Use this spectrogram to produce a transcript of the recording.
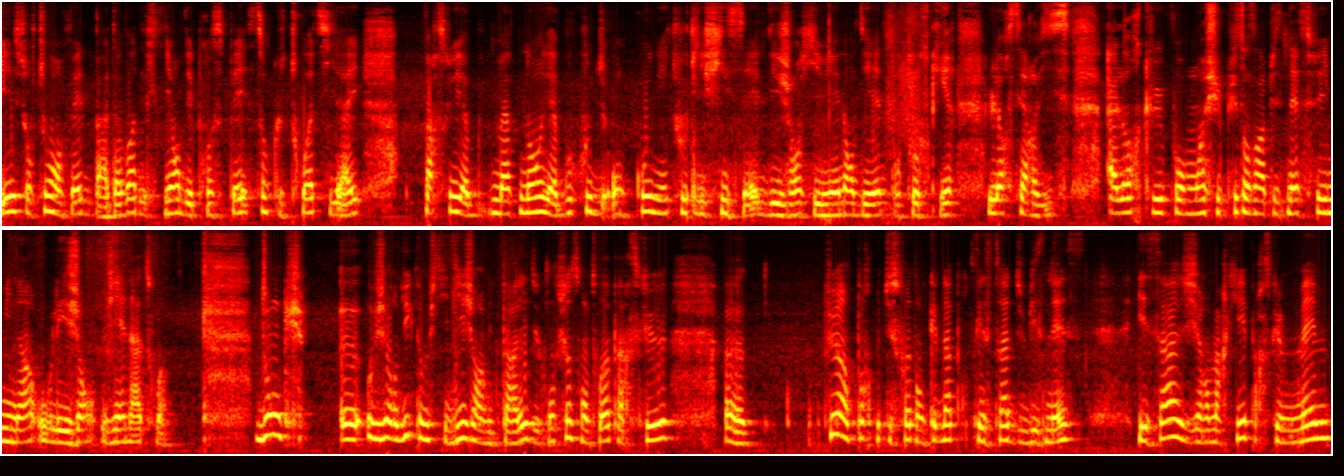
et surtout en fait bah, d'avoir des clients, des prospects sans que toi t'y ailles. Parce qu'il y a maintenant il y a beaucoup de on connaît toutes les ficelles des gens qui viennent en DN pour t'offrir leurs services. Alors que pour moi je suis plus dans un business féminin où les gens viennent à toi. Donc euh, aujourd'hui comme je t'ai dit j'ai envie de parler de confiance en toi parce que euh, peu importe que tu sois dans n'importe quel stade du business. Et ça, j'ai remarqué parce que même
